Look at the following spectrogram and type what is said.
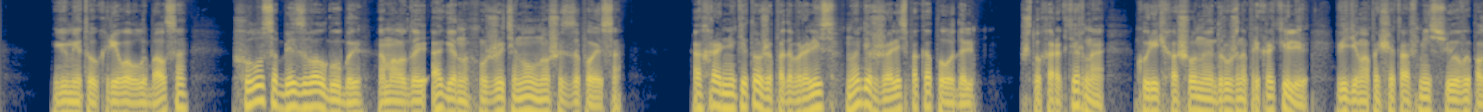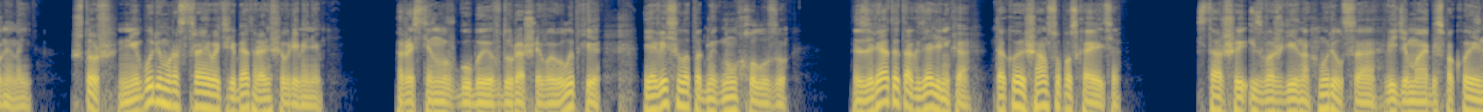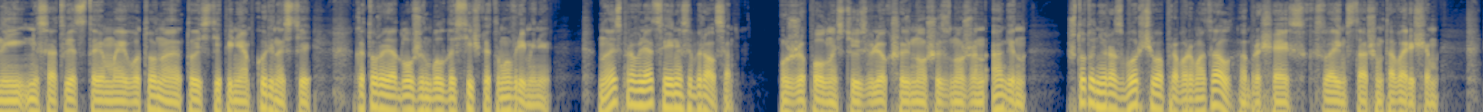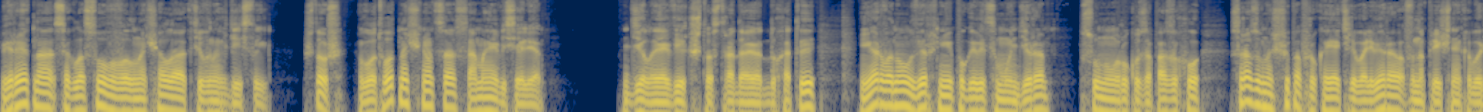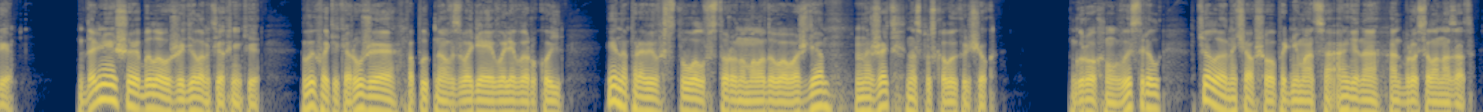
Юмиту криво улыбался, Хулус облизывал губы, а молодой Аген уже тянул нож из-за пояса. Охранники тоже подобрались, но держались пока подаль. Что характерно, курить хашоны дружно прекратили, видимо, посчитав миссию выполненной. Что ж, не будем расстраивать ребят раньше времени. Растянув губы в дурашливой улыбке, я весело подмигнул Холузу. «Зря ты так, дяденька, такой шанс упускаете». Старший из вождей нахмурился, видимо, обеспокоенный несоответствием моего тона той степени обкуренности, которой я должен был достичь к этому времени. Но исправляться я не собирался. Уже полностью извлекший нож из ножен Аген что-то неразборчиво пробормотал, обращаясь к своим старшим товарищам. Вероятно, согласовывал начало активных действий. Что ж, вот-вот начнется самое веселье. Делая вид, что страдаю от духоты, я рванул верхние пуговицы мундира, сунул руку за пазуху, сразу нащупав рукоять револьвера в наплечной кобуре. Дальнейшее было уже делом техники. Выхватить оружие, попутно взводя его левой рукой, и, направив ствол в сторону молодого вождя, нажать на спусковой крючок. Грохнул выстрел, тело начавшего подниматься Агена отбросило назад.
